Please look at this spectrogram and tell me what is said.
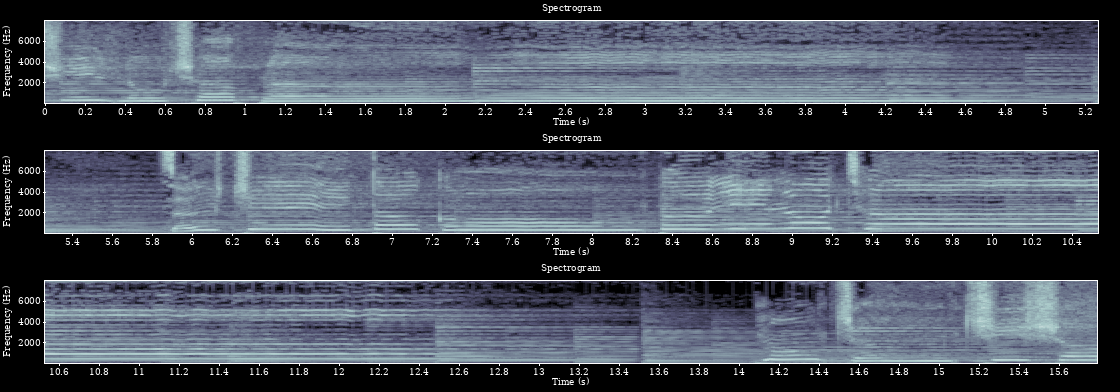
chiếc lô chắp là giờ chi tao còn bơi lô cha mong chồng chi sao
